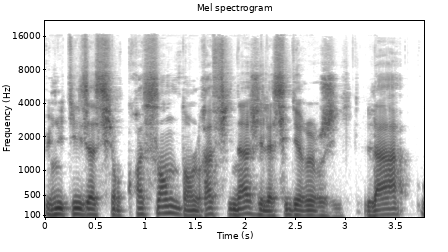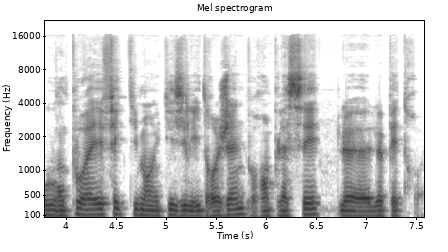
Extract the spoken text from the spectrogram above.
une utilisation croissante dans le raffinage et la sidérurgie là où on pourrait effectivement utiliser l'hydrogène pour remplacer le, le pétrole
